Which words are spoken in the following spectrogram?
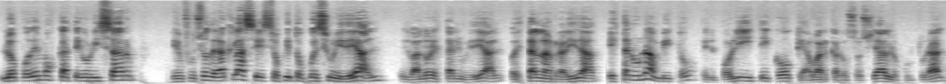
lo podemos categorizar en función de la clase, ese objeto puede ser un ideal, el valor está en un ideal, o está en la realidad, está en un ámbito, el político, que abarca lo social, lo cultural,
